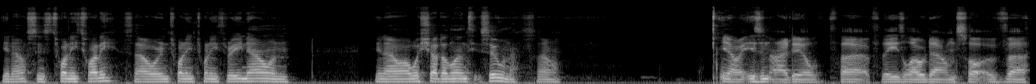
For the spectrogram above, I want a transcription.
you know, since 2020. So we're in 2023 now, and you know, I wish I'd have learnt it sooner. So, you know, it isn't ideal for for these low down sort of uh,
